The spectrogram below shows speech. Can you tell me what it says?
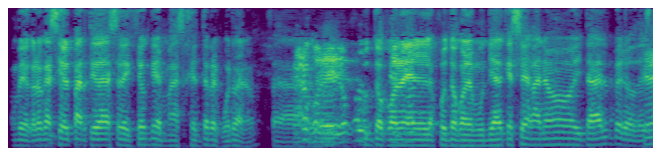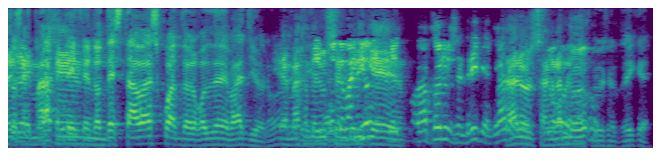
Hombre, yo creo que ha sido el partido de la selección que más gente recuerda, ¿no? O sea, Claro, con el- eh, junto, con el, junto con el Mundial que se ganó y tal, pero de estos la gente imagen- dice, ¿dónde estabas cuando el gol de Baggio, no? La imagen de el Luis Enrique. codazo de Luis Enrique, claro. Claro, sangrando- Luis Enrique.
